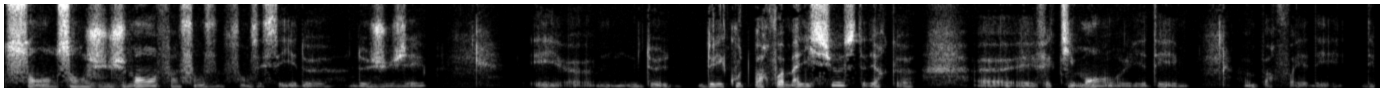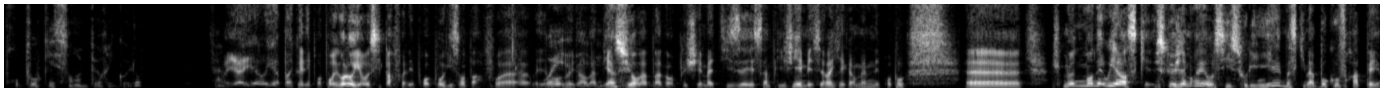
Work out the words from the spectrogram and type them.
sans, sans jugement, enfin, sans, sans essayer de, de, juger, et euh, de, de l'écoute parfois malicieuse, c'est-à-dire que euh, effectivement, il y a des, parfois il y a des, des propos qui sont un peu rigolos. il n'y a, pas que des propos rigolos, il y a aussi parfois des propos qui sont parfois. Euh, bien sûr, on ne va pas non plus schématiser et simplifier, mais c'est vrai qu'il y a quand même des propos. je me demandais, oui, alors ce que, ce que j'aimerais aussi souligner, ce qui m'a beaucoup frappé,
